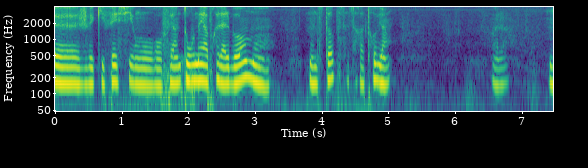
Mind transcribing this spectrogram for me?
euh, je vais kiffer si on refait un tournée après l'album, euh, non-stop, ça sera trop bien. Voilà. Mm.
